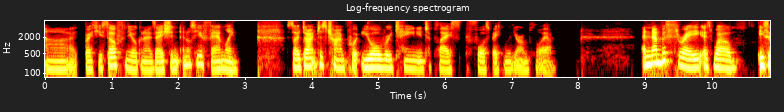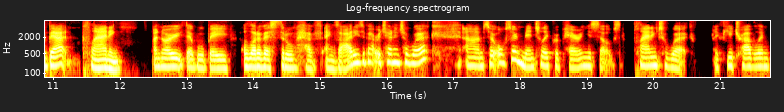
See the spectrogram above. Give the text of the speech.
uh, both yourself and the organization, and also your family. So, don't just try and put your routine into place before speaking with your employer. And number three, as well, is about planning. I know there will be a lot of us that will have anxieties about returning to work. Um, so, also mentally preparing yourselves, planning to work. If you travel in,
